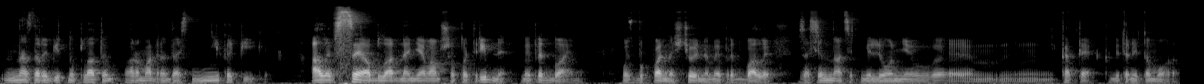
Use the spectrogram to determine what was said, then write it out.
на заробітну плату громада не дасть ні копійки. Але все обладнання вам, що потрібне, ми придбаємо. Ось буквально щойно ми придбали за 17 мільйонів ем, КТ, комп'ютерний томограф.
